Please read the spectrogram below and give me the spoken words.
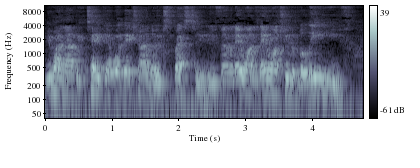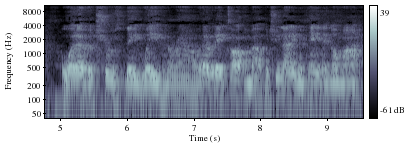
You might not be taking what they trying to express to you. You feel me? They want they want you to believe whatever truth they waving around, whatever they talking about, but you're not even paying it no mind.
